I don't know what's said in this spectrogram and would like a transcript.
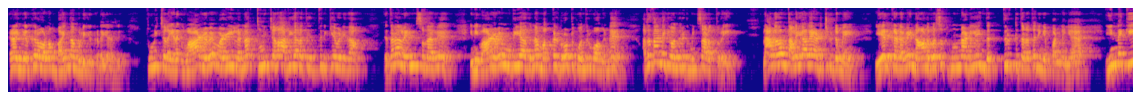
ஏன்னா இங்க இருக்கிறவெல்லாம் பயந்தாங்குழிக்க கிடையாது. துணிச்சலை எனக்கு வாழவே வழி இல்லைன்னா துணிச்சலாக அதிகாரத்தை எடுத்து நிற்க வேண்டியதான் எத்தனை லைன் சொன்னார்? இனி வாழவே முடியாதுன்னா மக்கள் ரோட்டுக்கு வந்துருவாங்கன்னு. அதை தான் இன்னைக்கு வந்திருக்கு மின்சாரத்துறை. நாங்கள் தான் தலையாலே அடிச்சுக்கிட்டோமே. ஏற்கனவே நாலு வருஷத்துக்கு முன்னாடியே இந்த திருட்டுத்தனத்தை நீங்கள் பண்ணீங்க. இன்னைக்கு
